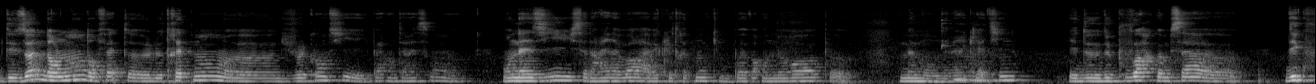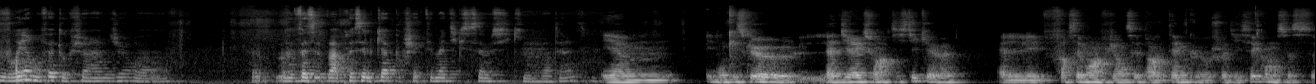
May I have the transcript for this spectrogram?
des zones dans le monde, en fait, euh, le traitement euh, du volcan aussi est hyper intéressant. euh. En Asie, ça n'a rien à voir avec le traitement qu'on peut avoir en Europe, euh, même en Amérique Mhm. latine. Et de, de pouvoir comme ça euh, découvrir, en fait, au fur et à mesure. Euh, enfin, après, c'est le cas pour chaque thématique, c'est ça aussi qui nous intéresse. Et, euh, et donc, est-ce que la direction artistique, euh, elle est forcément influencée par le thème que vous choisissez? Comment ça se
